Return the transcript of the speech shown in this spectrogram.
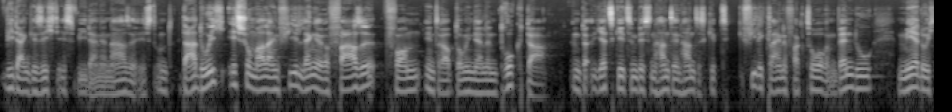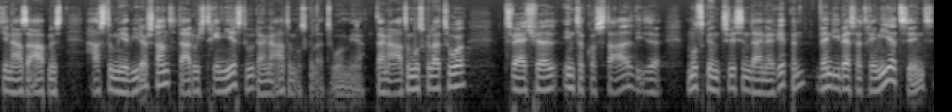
wie dein Gesicht ist, wie deine Nase ist. Und dadurch ist schon mal eine viel längere Phase von intraabdominellen Druck da. Und jetzt geht es ein bisschen Hand in Hand. Es gibt viele kleine Faktoren. Wenn du mehr durch die Nase atmest, hast du mehr Widerstand. Dadurch trainierst du deine Atemmuskulatur mehr. Deine Atemmuskulatur, Zwerchfell, Interkostal, diese Muskeln zwischen deinen Rippen, wenn die besser trainiert sind,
